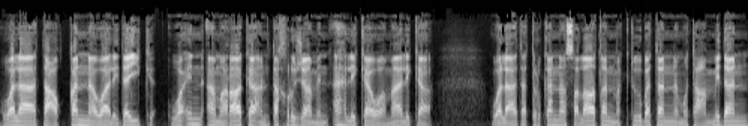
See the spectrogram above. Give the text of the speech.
ولا تعقن والديك وإن أمراك أن تخرج من أهلك ومالك. ولا تتركن صلاة مكتوبة متعمدا.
